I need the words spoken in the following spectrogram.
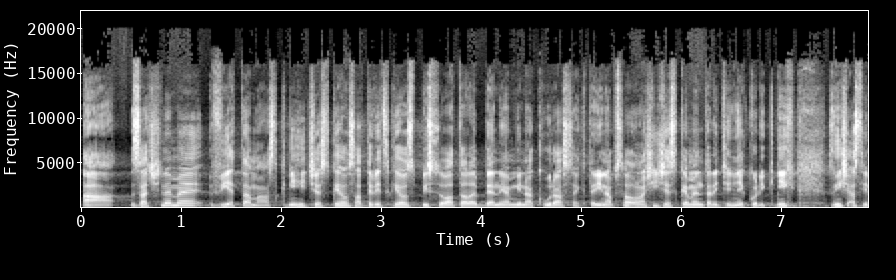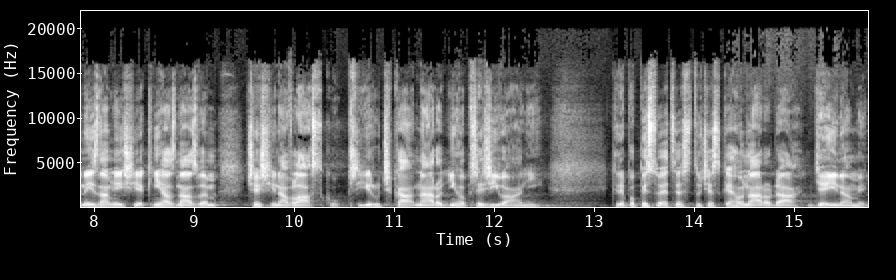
A začneme větama z knihy českého satirického spisovatele Benjamina Kurase, který napsal o naší české mentalitě několik knih, z níž asi nejznámější je kniha s názvem Češi na vlásku, příručka národního přežívání kde popisuje cestu českého národa dějinami.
